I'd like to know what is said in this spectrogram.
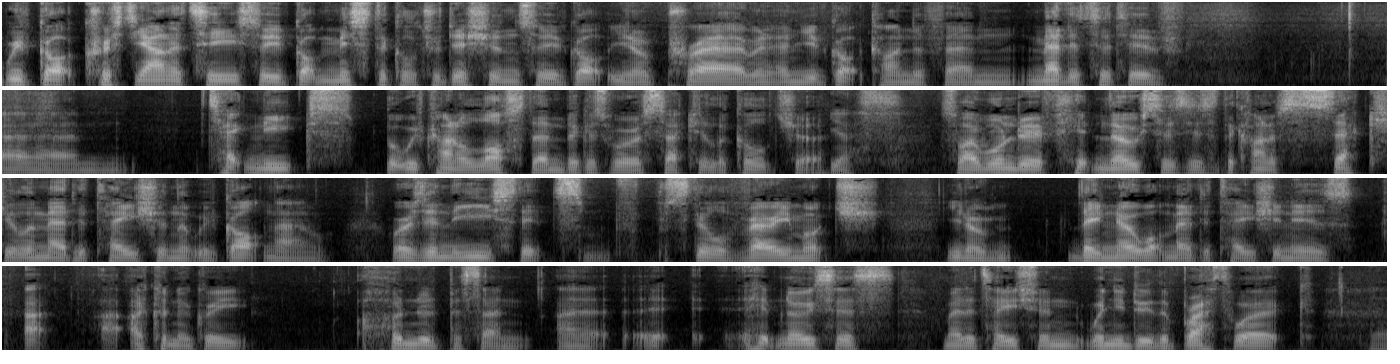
we've got christianity so you've got mystical tradition so you've got you know prayer and, and you've got kind of um meditative um techniques but we've kind of lost them because we're a secular culture Yes. So I wonder if hypnosis is the kind of secular meditation that we've got now, whereas in the East it's still very much, you know, they know what meditation is. I, I couldn't agree 100%. Uh, i- hypnosis, meditation, when you do the breath work, yeah.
